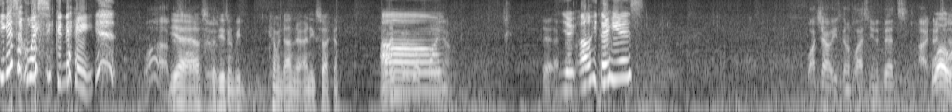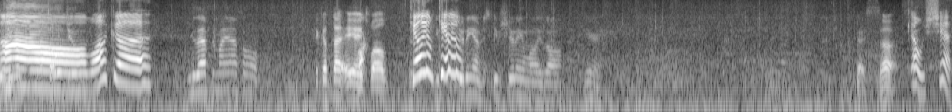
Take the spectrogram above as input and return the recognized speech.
You guys are wasting grenade. What? I'm just Yeah, falling, because he's gonna be coming down there any second. I'm gonna Um, go find him. Shit, I found him. oh, he, there he is. Watch out, he's gonna blast you to bits. I, I Whoa. told you. Oh, Waka. He's after my asshole. Pick up that AA-12. Kill him, Keep kill him. shooting him. Just keep shooting him while he's all here. This guy sucks. Oh shit.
